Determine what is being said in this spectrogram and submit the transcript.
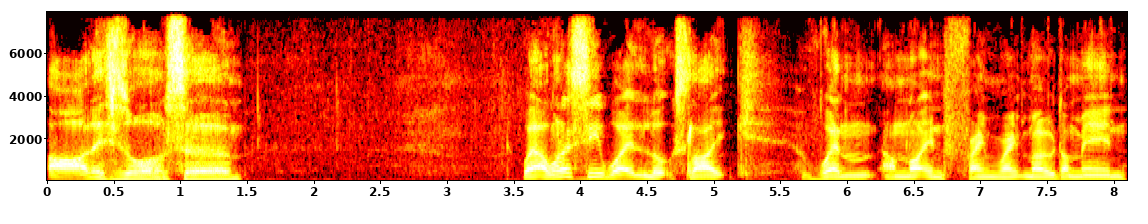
Oh, this is awesome. Well, I want to see what it looks like when I'm not in frame rate mode. I'm in...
